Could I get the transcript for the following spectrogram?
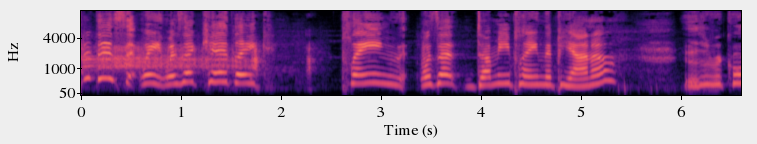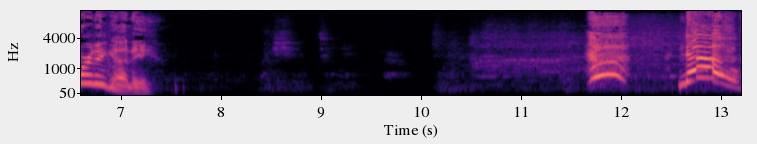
did this wait, was that kid like playing was that dummy playing the piano? it was a recording, honey. No.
